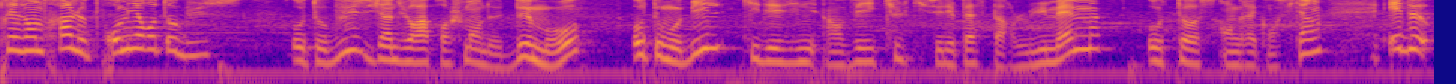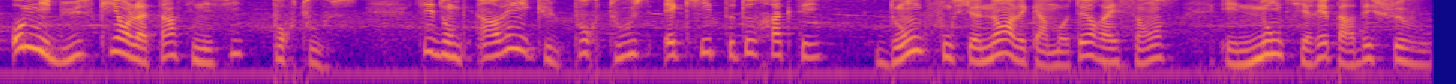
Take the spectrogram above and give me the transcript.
présentera le premier autobus. Autobus vient du rapprochement de deux mots, automobile qui désigne un véhicule qui se déplace par lui-même, autos en grec ancien, et de omnibus qui en latin signifie pour tous. C'est donc un véhicule pour tous et qui est autotracté, donc fonctionnant avec un moteur à essence et non tiré par des chevaux.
